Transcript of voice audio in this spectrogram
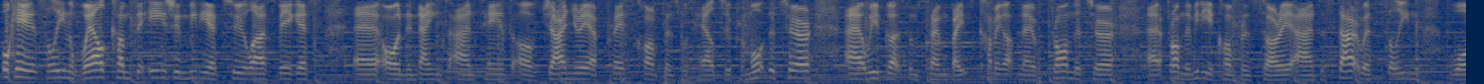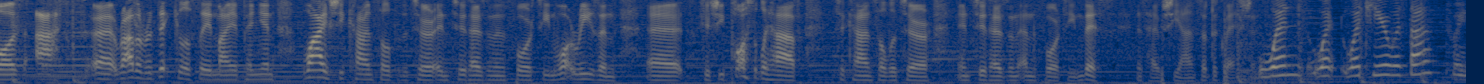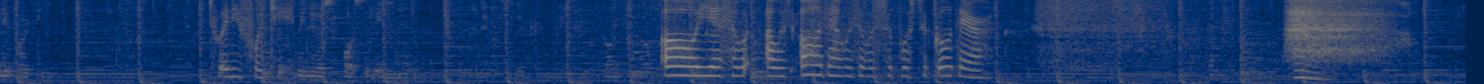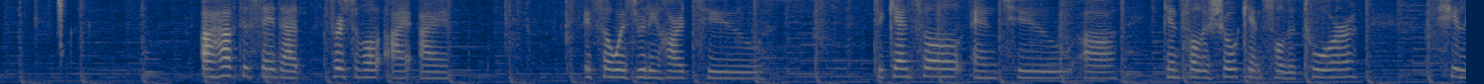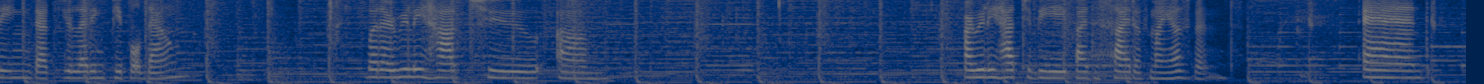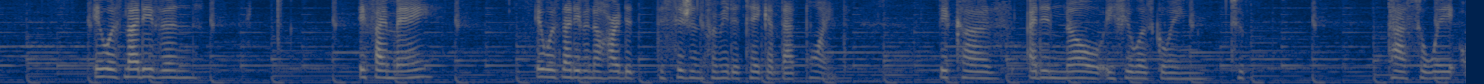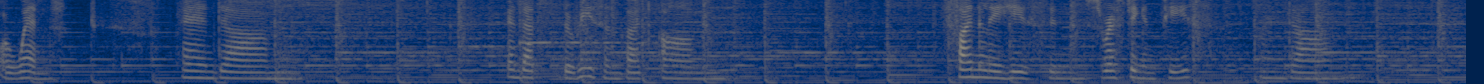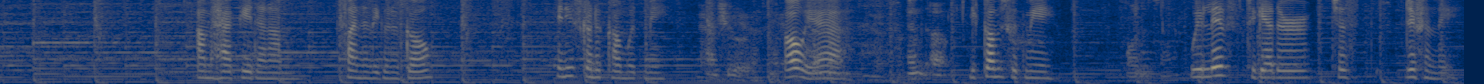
Okay, Celine, welcome to Asian Media to Las Vegas uh, on the 9th and 10th of January. A press conference was held to promote the tour. Uh, we've got some sound bites coming up now from the tour, uh, from the media conference, sorry. And to start with, Celine was asked, uh, rather ridiculously in my opinion, why she cancelled the tour in 2014. What reason uh, could she possibly have to cancel the tour in 2014? This is how she answered the question. When, what, what year was that? 2014. 2014. When you were supposed to be Oh yes, I, w- I was. Oh, that was I was supposed to go there. I have to say that first of all, I, I it's always really hard to to cancel and to uh, cancel a show, cancel a tour, feeling that you're letting people down. But I really had to. Um, I really had to be by the side of my husband. And it was not even, if I may, it was not even a hard de- decision for me to take at that point because I didn't know if he was going to pass away or when. And, um, and that's the reason, but. Um, finally he's, in, he's resting in peace and um, i'm happy that i'm finally going to go and he's going to come with me I'm sure. oh yeah And uh, he comes with me all the time. we live together just differently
